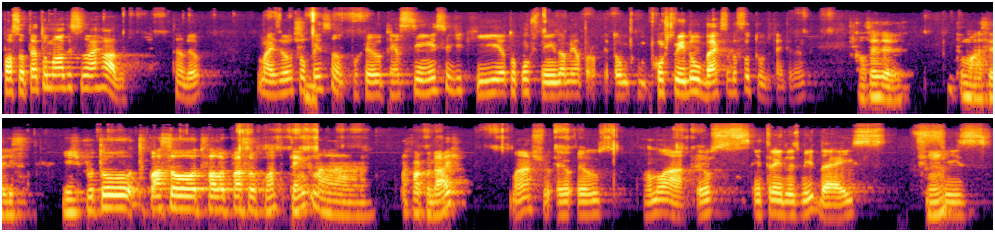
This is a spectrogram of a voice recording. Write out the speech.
posso até tomar uma decisão errada, entendeu? Mas eu estou pensando, porque eu tenho a ciência de que eu estou construindo a minha própria. Estou construindo o Bex do futuro, tá entendendo? Com certeza. Muito massa isso. E tipo, tu, tu passou, tu falou que passou quanto tempo na, na faculdade? Macho, eu, eu. Vamos lá, eu entrei em 2010, Sim. fiz.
